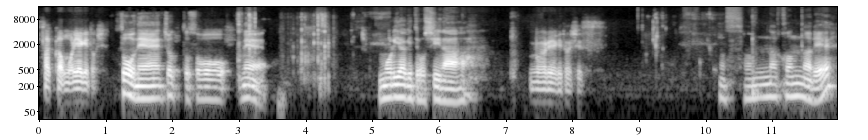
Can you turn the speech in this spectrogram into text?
サッカーを盛り上げてほしい。そうね、ちょっとそう、ね、盛り上げてほしいな。盛り上げてほしいです。そんなこんなで、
